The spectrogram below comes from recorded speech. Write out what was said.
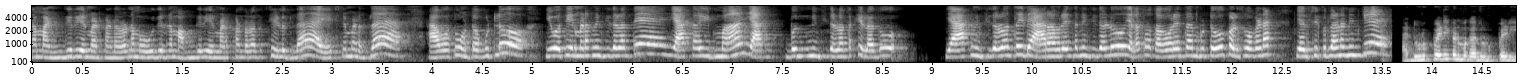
ನಮ್ಮ ಅಣ್ಣದಿರು ಏನು ಮಾಡ್ಕೊಂಡವ್ರು? ನಮ್ಮ ಊದಿರು ನಮ್ಮ ಅಮ್ಮದಿರು ಏನು ಮಾಡ್ಕೊಂಡವ್ರು ಅಂತ ತಿಳಿದ್ಲಾ ಯೋಚನೆ ಮಾಡಿದ್ಲಾ? ಆವತ್ತು ಹೊಂಟೋಗ್ಬಿಟ್ಲು ಇವತ್ತು ಏನು ಮಾಡಕ್ಕೆ ನಿಂತಿದ್ದಾಳಂತೆ? ಯಾಕೆ ಇದ್ಮ ಯಾಕೆ ಬಂದು ನಿಂತಿದ್ದಾಳು ಅಂತ ಕೇಳೋದು. ಯಾಕೆ ನಿಂತಿದ್ದಾಳು ಅಂತ ಇದು ಯಾರವ್ರೆ ಅಂತ ನಿಂತಿದ್ದಾಳು ಎಲ್ಲ ಸೊತ್ತವ್ರೆ ಅಂತ ಅಂದ್ಬಿಟ್ಟು ಕಳ್ಸೋಗಣ. ಎಲ್ಲಿ ಸಿಕ್ಕದಣ್ಣ ಅದು ಹುಡುಕ್ಬೇಡಿ ಕಣ್ಮಗ ಅದು ಹುಡುಕ್ಬೇಡಿ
